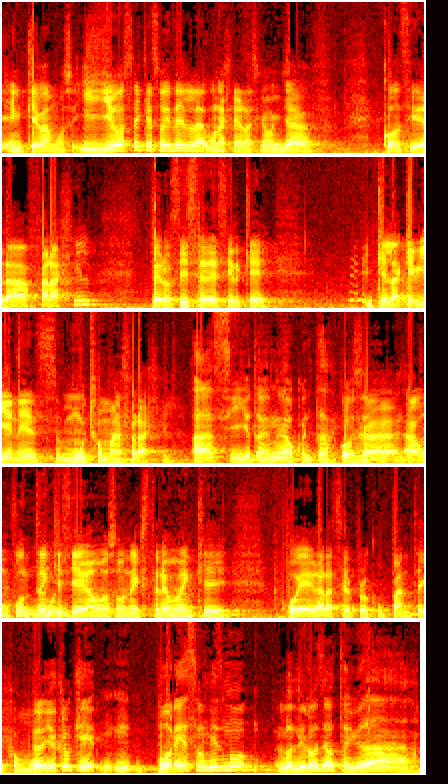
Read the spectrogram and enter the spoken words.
en qué vamos. Y yo sé que soy de la- una generación ya considerada frágil, pero sí sé decir que, que la que viene es mucho más frágil. Ah, sí, yo también me he dado cuenta. O sea, cuenta a un punto en que sí llegamos a un extremo en que puede llegar a ser preocupante como... Pero yo creo que mm, por eso mismo los libros de autoayuda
